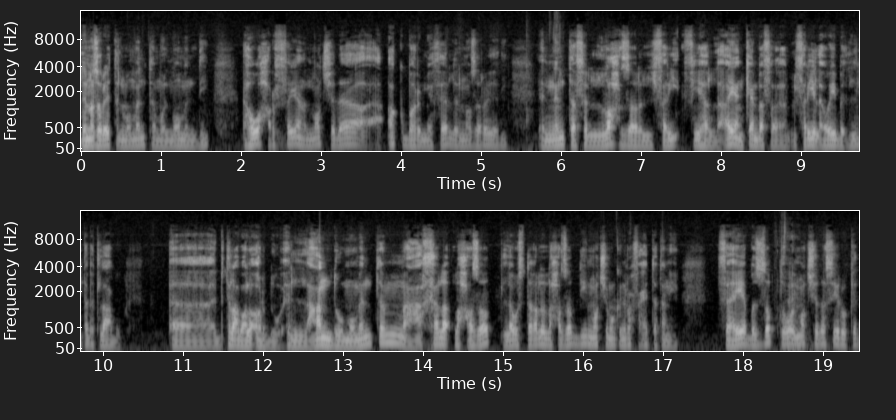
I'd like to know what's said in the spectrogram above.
لنظرية ال momentum وال moment دي هو حرفيا الماتش ده أكبر مثال للنظرية دي إن أنت في اللحظة الفريق فيها اللي ايا كان بقى في الفريق ال away اللي أنت بتلعبه بتلعب على أرضه. اللي عنده momentum خلق لحظات. لو استغل اللحظات دي الماتش ممكن يروح في حتة تانية. فهي بالظبط هو أيوة. الماتش ده سيره كده.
